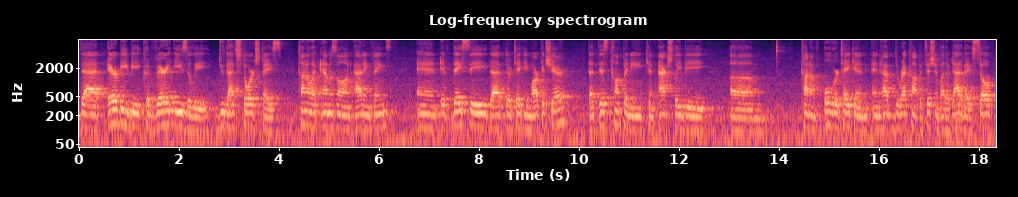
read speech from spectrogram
that Airbnb could very easily do that storage space, kind of like Amazon adding things. And if they see that they're taking market share, that this company can actually be um, kind of overtaken and have direct competition by their database. So,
